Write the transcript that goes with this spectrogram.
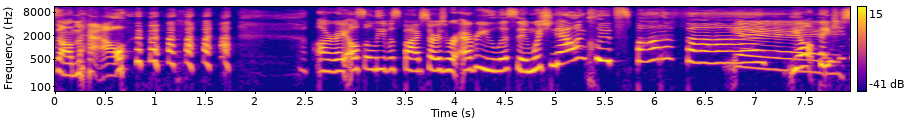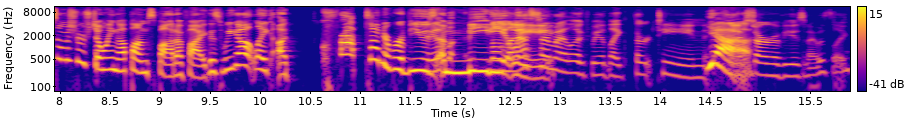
somehow. All right. Also, leave us five stars wherever you listen, which now includes Spotify. Yay. Y'all, thank you so much for showing up on Spotify because we got like a crap ton of reviews had- immediately. The last time I looked, we had like 13 Yeah. five star reviews, and I was like,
